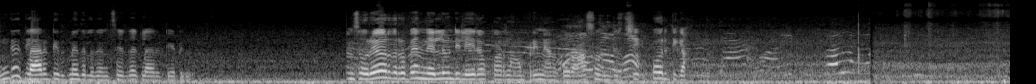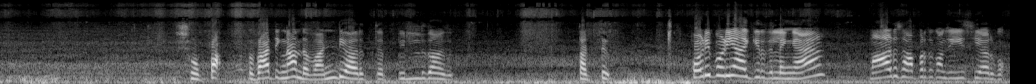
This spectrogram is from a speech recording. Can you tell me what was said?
எங்கே கிளாரிட்டி இருக்குன்னு தெரியல இந்த சைடு தான் கிளாரிட்டி எடுக்குது ஃப்ரெண்ட்ஸ் ஒரே ஒரு தடவை நெல் வண்டியில் ஏற உட்காரலாம் அப்படின்னு எனக்கு ஒரு ஆசை வந்துருச்சு. போர்த்திக்கா ஷொப்பா இப்போ பார்த்தீங்கன்னா அந்த வண்டி அறுத்த பில்லு தான் இது. தட்டு. பொடி பொடியாக ஆக்கிறது இல்லைங்க. மாடு சாப்பிட்றதுக்கு கொஞ்சம் ஈஸியாக இருக்கும்.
